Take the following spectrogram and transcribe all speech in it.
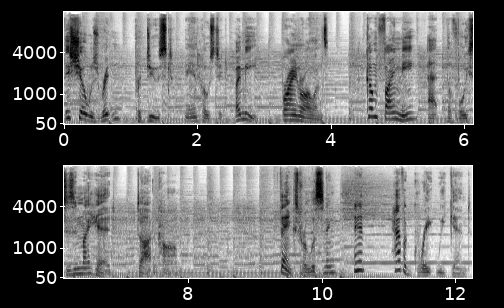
This show was written, produced, and hosted by me, Brian Rollins. Come find me at thevoicesinmyhead.com. Thanks for listening and have a great weekend.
